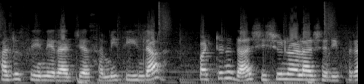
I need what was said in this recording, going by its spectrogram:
ಹಸಿರು ಸೇನೆ ರಾಜ್ಯ ಸಮಿತಿಯಿಂದ ಪಟ್ಟಣದ ಶಿಶುನಾಳ ಶರೀಫರ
